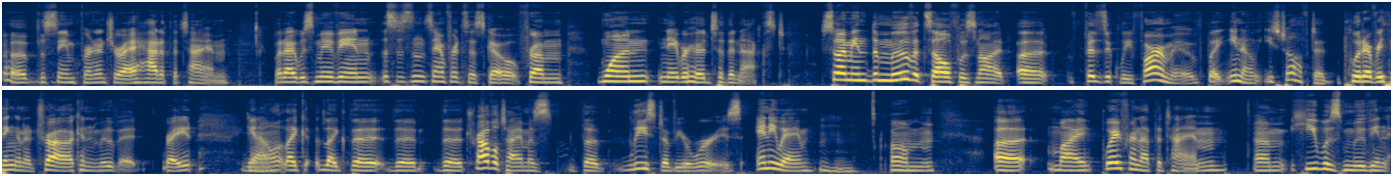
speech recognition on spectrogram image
of the same furniture I had at the time, but I was moving. This is in San Francisco from one neighborhood to the next. So I mean, the move itself was not a physically far move, but you know, you still have to put everything in a truck and move it, right? You Yeah. know, like like the the the travel time is the least of your worries. Anyway, um, uh, my boyfriend at the time, um, he was moving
